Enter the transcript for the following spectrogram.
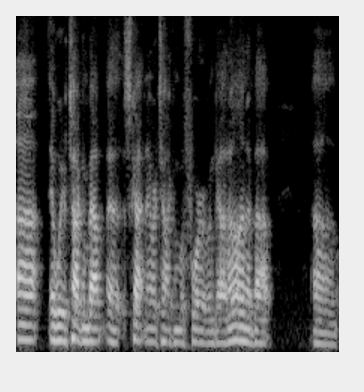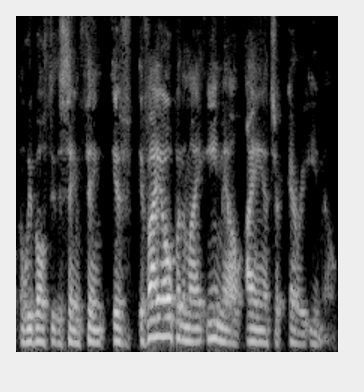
Uh, and we were talking about uh, Scott and I were talking before everyone got on about. Uh, we both do the same thing. If if I open my email, I answer every email.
